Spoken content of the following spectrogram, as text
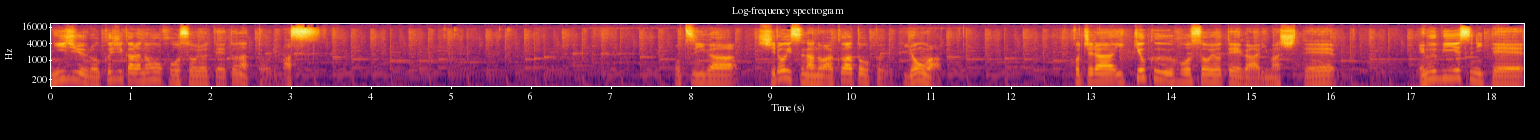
26時からの放送予定となっております。お次が白い砂のアクアトープ4話。こちら1曲放送予定がありまして MBS にて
